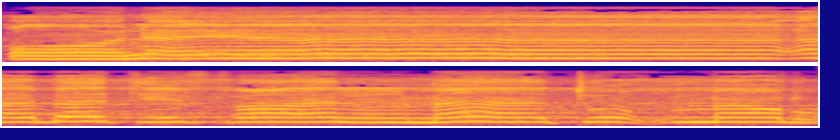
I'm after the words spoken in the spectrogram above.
قال يا أبت افعل ما تؤمر.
